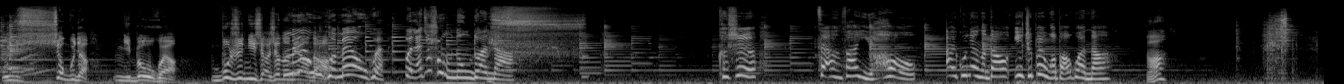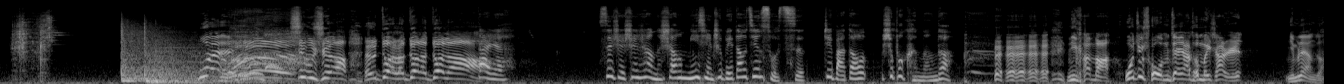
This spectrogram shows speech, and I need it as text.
哎，小姑娘，你别误会啊，不是你想象的那样的。没有误会，没有误会，本来就是我们弄断的。可是，在案发以后，艾姑娘的刀一直被我保管呢。啊？喂，是不是啊？呃，断了，断了，断了！大人，死者身上的伤明显是被刀尖所刺，这把刀是不可能的。你看吧，我就说我们家丫头没杀人。你们两个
